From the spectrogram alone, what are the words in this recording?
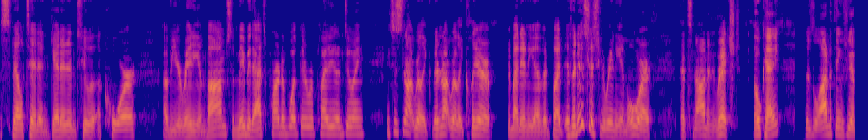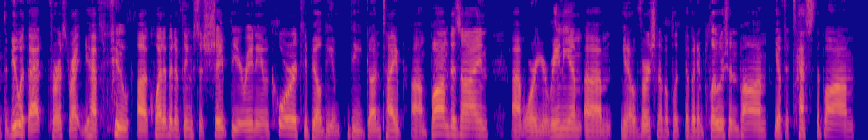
smelt it and get it into a core of a uranium bomb. So maybe that's part of what they were planning on doing. It's just not really they're not really clear about any of it. But if it is just uranium ore that's not enriched, okay. There's a lot of things you have to do with that. First, right, you have to do uh, quite a bit of things to shape the uranium core to build the the gun type um, bomb design. Um, or uranium, um, you know, version of, a, of an implosion bomb. You have to test the bomb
